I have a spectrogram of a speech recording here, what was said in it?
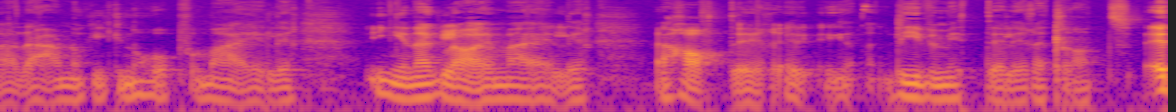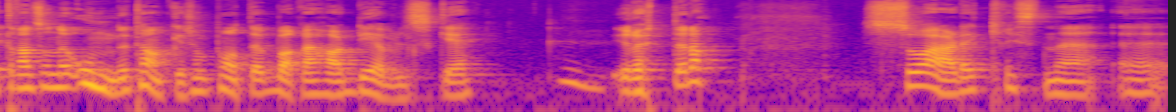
ja, det er nok ikke noe håp for meg, eller ingen er glad i meg, eller jeg hater eh, livet mitt, eller et eller annet. Et eller annet sånne onde tanker som på en måte bare har djevelske røtter, da. Så er det kristne eh,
